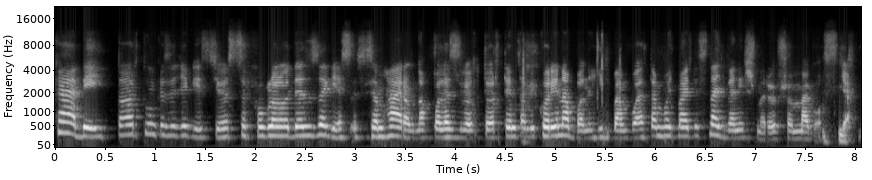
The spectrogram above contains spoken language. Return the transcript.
Kb. itt tartunk, ez egy egész jó összefoglaló, de ez az egész, azt hiszem három nappal ezelőtt történt, amikor én abban a hitben voltam, hogy majd ezt 40 ismerősöm megosztja.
